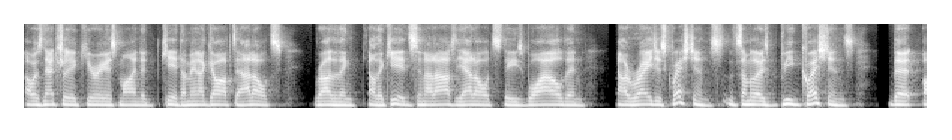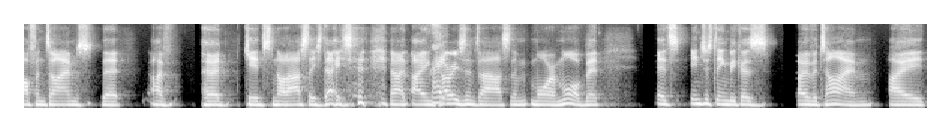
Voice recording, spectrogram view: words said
I was naturally a curious minded kid. I mean, I go up to adults rather than other kids, and I'd ask the adults these wild and outrageous questions, some of those big questions that oftentimes that I've heard kids not ask these days. I, I, encourage right. them to ask them more and more. But it's interesting because over time, I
